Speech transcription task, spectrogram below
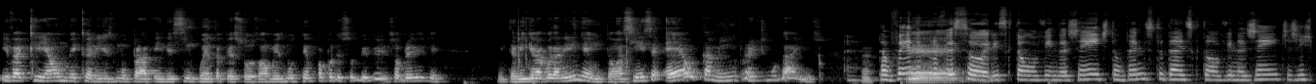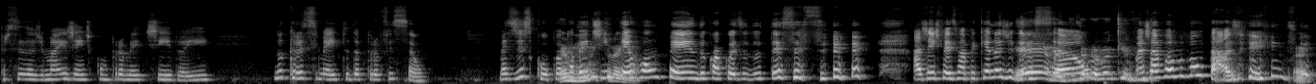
e vai criar um mecanismo para atender 50 pessoas ao mesmo tempo para poder sobreviver, sobreviver. Então ninguém vai cuidar de ninguém. Então a ciência é o caminho para a gente mudar isso. Estão é. né? vendo é... professores que estão ouvindo a gente, estão vendo estudantes que estão ouvindo a gente. A gente precisa de mais gente comprometido aí no crescimento da profissão. Mas desculpa, eu é acabei te interrompendo legal. com a coisa do TCC. A gente fez uma pequena digressão, é, mas, que... mas, já vamos voltar, gente. É.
